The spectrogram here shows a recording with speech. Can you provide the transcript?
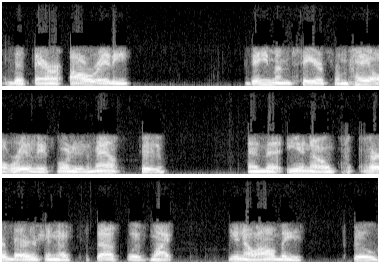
That there are already demons here from hell, really, is what it amounts to. And that, you know, her version of stuff was like, you know, all these school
